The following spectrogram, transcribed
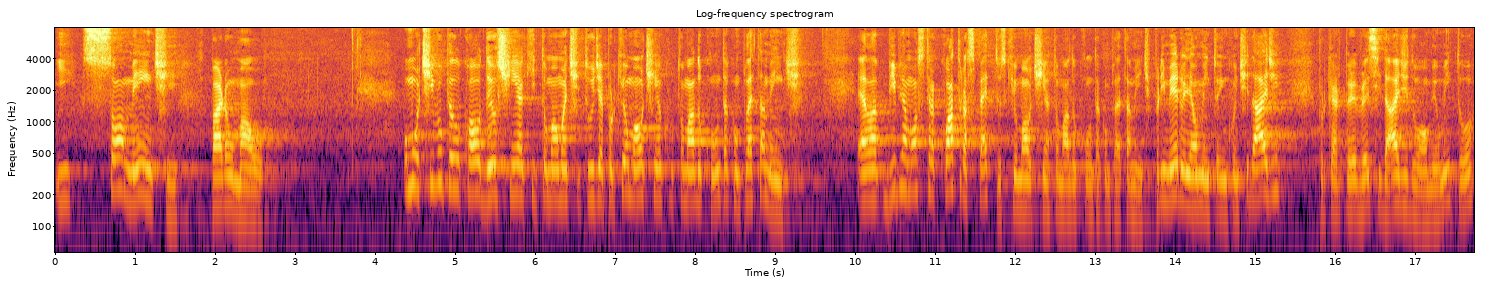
e somente para o mal. O motivo pelo qual Deus tinha que tomar uma atitude é porque o mal tinha tomado conta completamente. Ela, a Bíblia mostra quatro aspectos que o mal tinha tomado conta completamente. Primeiro, ele aumentou em quantidade, porque a perversidade do homem aumentou.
